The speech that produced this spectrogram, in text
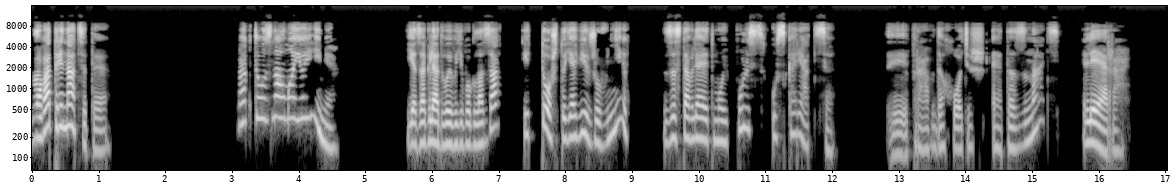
Глава тринадцатая. «Как ты узнал мое имя?» Я заглядываю в его глаза, и то, что я вижу в них, заставляет мой пульс ускоряться. «Ты правда хочешь это знать, Лера?»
